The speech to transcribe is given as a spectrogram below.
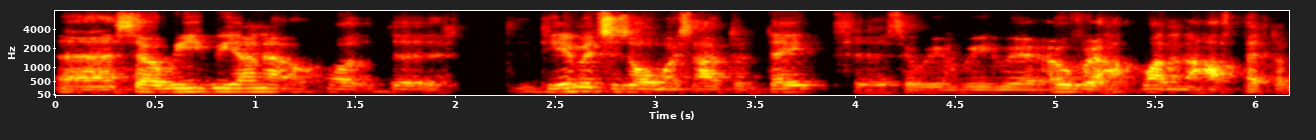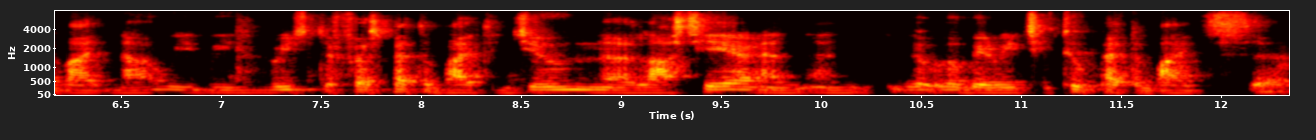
Uh, so we we are now well the the image is almost out of date. Uh, so we, we were over one and a half petabyte now. We, we reached the first petabyte in June uh, last year, and, and we'll be reaching two petabytes uh,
